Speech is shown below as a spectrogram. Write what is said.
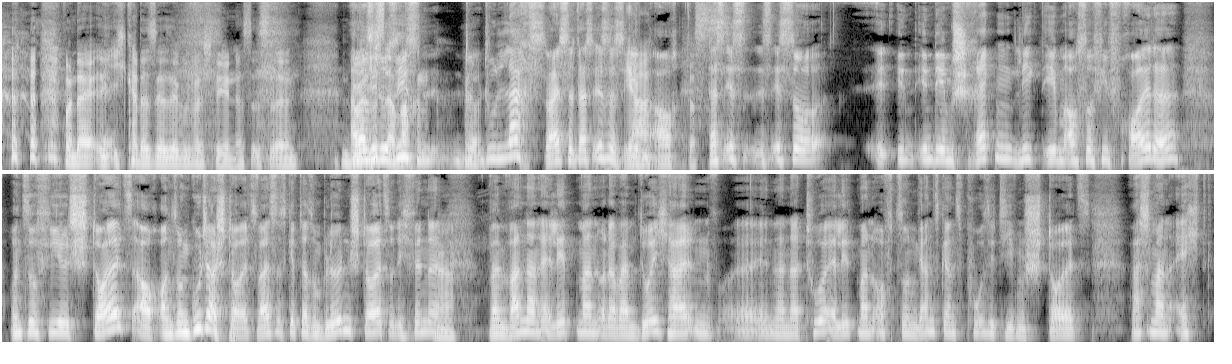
Von daher, ich kann das sehr, sehr gut verstehen. Das ist äh, ein Aber wie du siehst, Erwachen. du, Ja. du lachst, weißt du, das ist es Ja, eben auch. das- Das, ist, es ist so, in, in dem Schrecken liegt eben auch so viel Freude und so viel Stolz auch und so ein guter Stolz, weißt du, es gibt ja so einen blöden Stolz und ich finde, Ja. beim Wandern erlebt man oder beim Durchhalten äh, in der Natur erlebt man oft so einen ganz, ganz positiven Stolz, was man echt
